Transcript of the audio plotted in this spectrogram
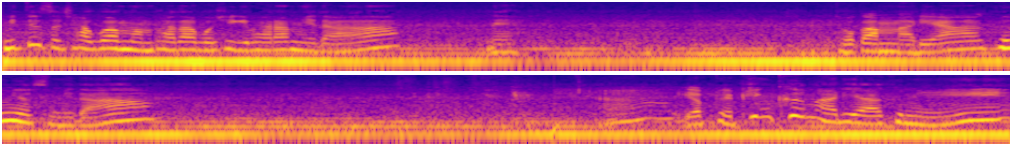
밑에서 자구 한번 받아보시기 바랍니다. 네. 도감 마리아 금이었습니다. 아, 옆에 핑크 마리아 금이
